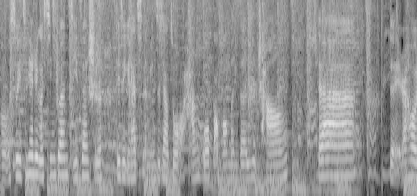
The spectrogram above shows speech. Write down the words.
嗯所以今天这个新专辑暂时 daisy 给它起的名字叫做韩国宝宝们的日常。哒哒。对，然后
